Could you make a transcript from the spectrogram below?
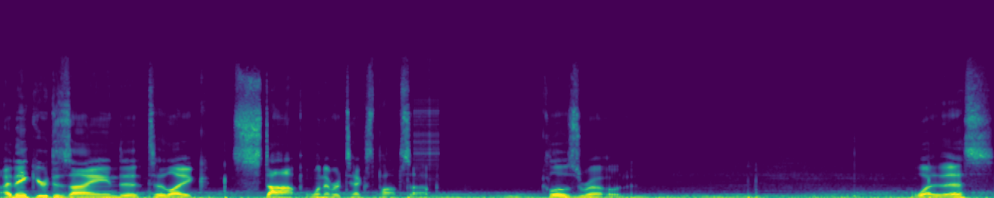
I think you're designed to like stop whenever text pops up. Closed road. What, this?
